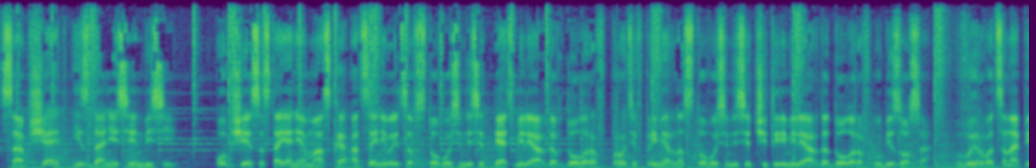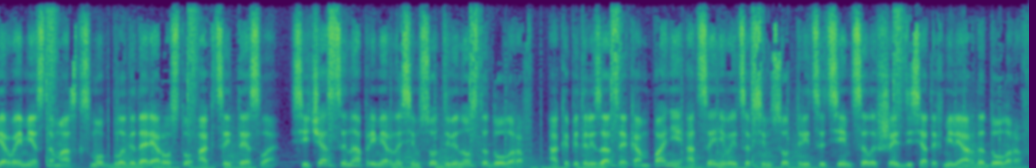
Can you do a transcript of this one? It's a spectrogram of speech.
сообщает издание CNBC. Общее состояние Маска оценивается в 185 миллиардов долларов против примерно 184 миллиарда долларов у Безоса. Вырваться на первое место Маск смог благодаря росту акций Tesla. Сейчас цена примерно 790 долларов, а капитализация компании оценивается в 737,6 миллиарда долларов.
